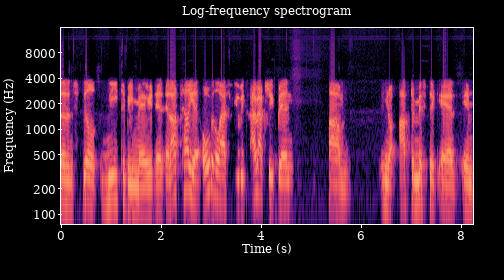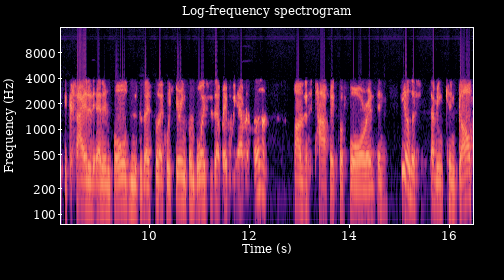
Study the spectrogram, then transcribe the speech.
doesn't still need to be made. And, and I'll tell you, over the last few weeks, I've actually been, um, you know, optimistic and, and excited and emboldened because I feel like we're hearing from voices that maybe we haven't heard on this topic before. And, and you know, listen, I mean, can golf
